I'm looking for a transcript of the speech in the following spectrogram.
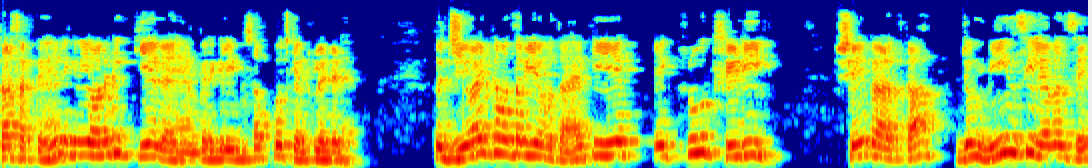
कर सकते हैं, लेकिन ये ऑलरेडी किए गए हैं लिए सब कुछ कैलकुलेटेड है। तो जियोइड का मतलब ये होता है कि एक एक ट्रू थ्री शेप अर्थ का, जो मीन सी लेवल से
